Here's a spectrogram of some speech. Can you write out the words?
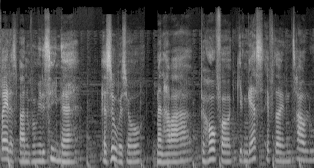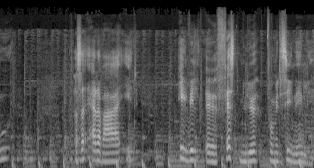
Fredagsbarnet på medicin er, er super sjov. Man har bare behov for at give den gas efter en travl uge. Og så er der bare et helt vildt øh, festmiljø på medicin egentlig.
